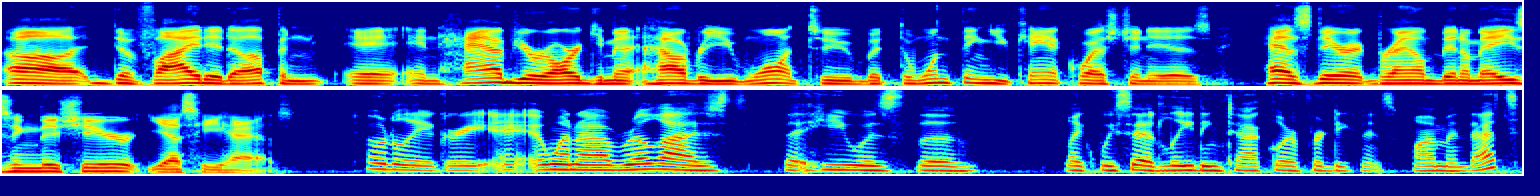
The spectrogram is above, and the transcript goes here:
uh, divide it up and and have your argument however you want to. But the one thing you can't question is has Derrick Brown been amazing this year? Yes, he has. Totally agree. And when I realized that he was the, like we said, leading tackler for defensive linemen, that's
